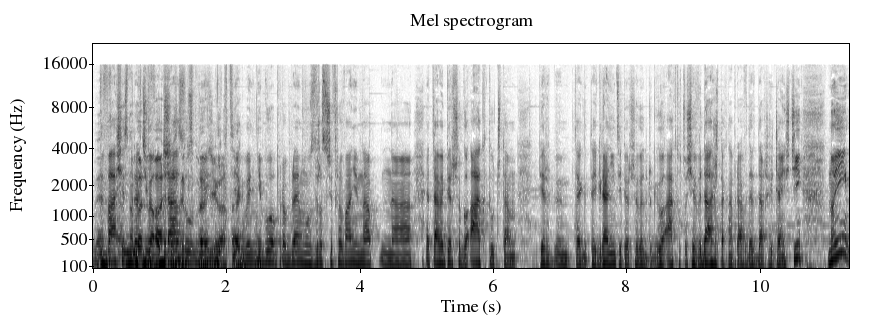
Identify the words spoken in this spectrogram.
Dwa się sprawdziła dwa od się razu, sprawdziła, nikt tak. jakby nie było problemu z rozszyfrowaniem na, na etapie pierwszego aktu, czy tam pier, tej, tej granicy pierwszego, drugiego aktu, co się wydarzy tak naprawdę w dalszej części. No i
